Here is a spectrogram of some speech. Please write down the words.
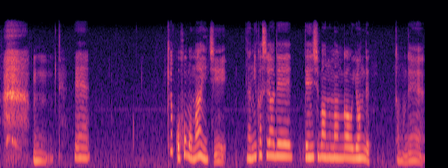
うん。で結構ほぼ毎日何かしらで電子版の漫画を読んでたので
